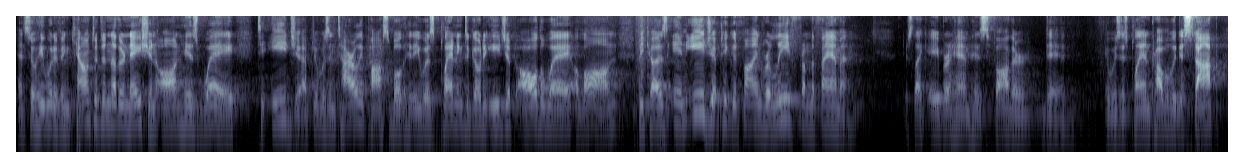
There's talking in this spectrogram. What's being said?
And so he would have encountered another nation on his way to Egypt. It was entirely possible that he was planning to go to Egypt all the way along because in Egypt he could find relief from the famine, just like Abraham, his father, did. It was his plan probably to stop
